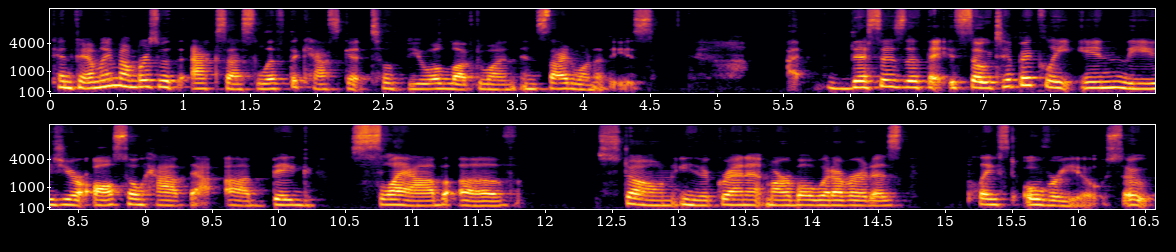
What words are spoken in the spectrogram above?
Can family members with access lift the casket to view a loved one inside one of these? This is the thing. So typically in these, you also have that uh, big slab of stone, either granite, marble, whatever it is, placed over you. So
